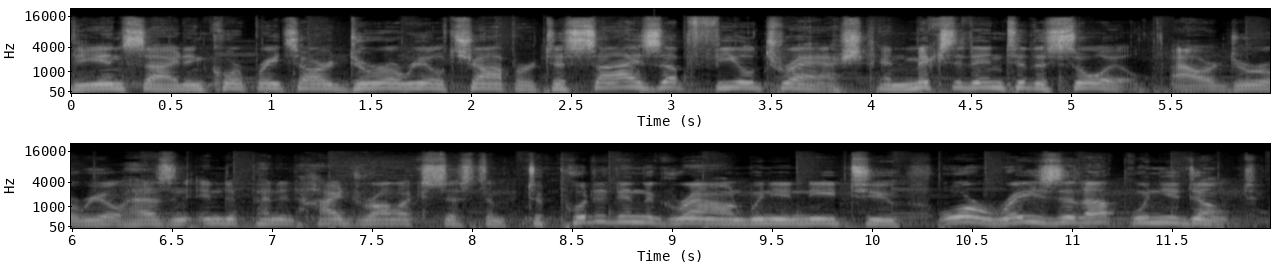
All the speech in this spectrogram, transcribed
The Incite incorporates our DuraReel chopper to size up field trash and mix it into the soil. Our DuraReel has an independent hydraulic system to put it in the ground when you need to or raise it up when you don't.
